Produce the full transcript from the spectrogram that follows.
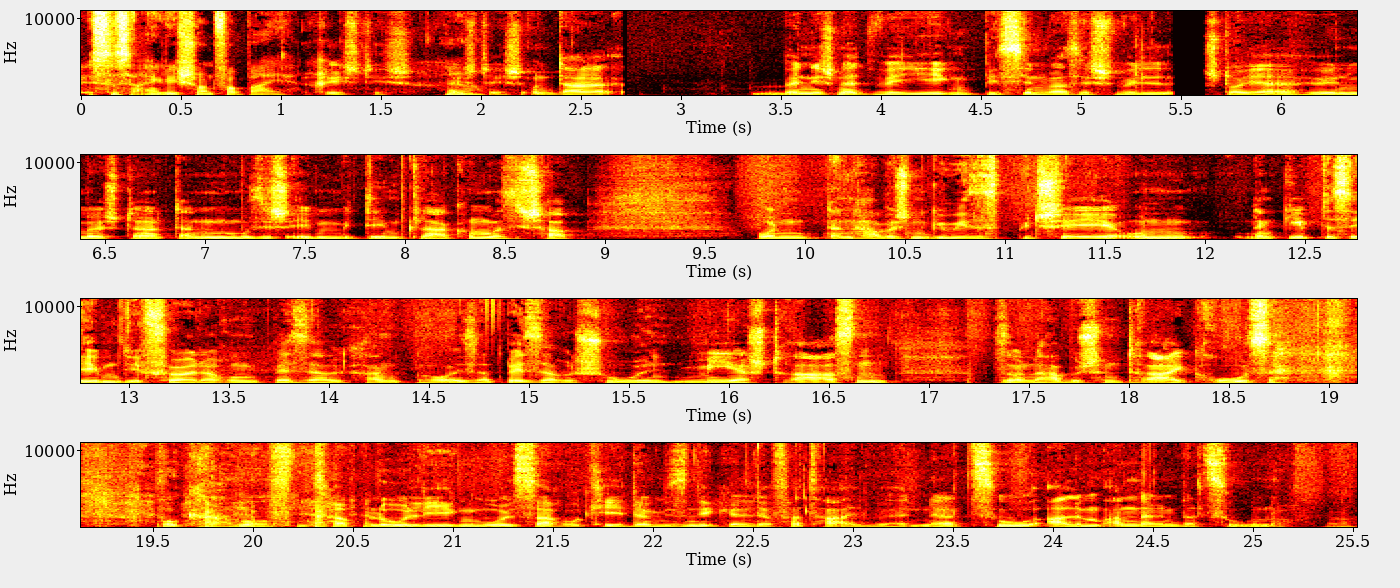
ist es eigentlich schon vorbei. Richtig, ja. richtig. Und da, wenn ich nicht wie jedem bisschen, was ich will, Steuer erhöhen möchte, dann muss ich eben mit dem klarkommen, was ich habe. Und dann habe ich ein gewisses Budget und dann gibt es eben die Förderung bessere Krankenhäuser, bessere Schulen, mehr Straßen. So, und da habe ich schon drei große Programme auf dem Tableau liegen, wo ich sage, okay, da müssen die Gelder verteilt werden, ja, zu allem anderen dazu noch. Ja.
